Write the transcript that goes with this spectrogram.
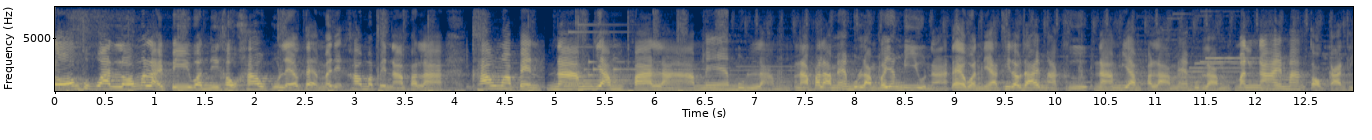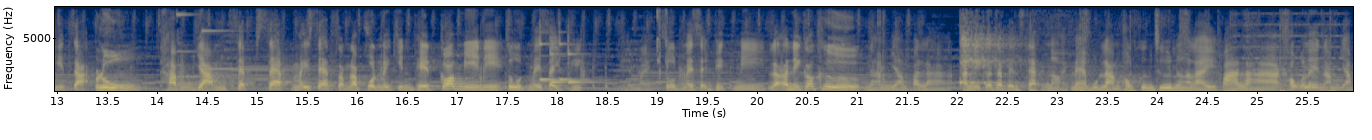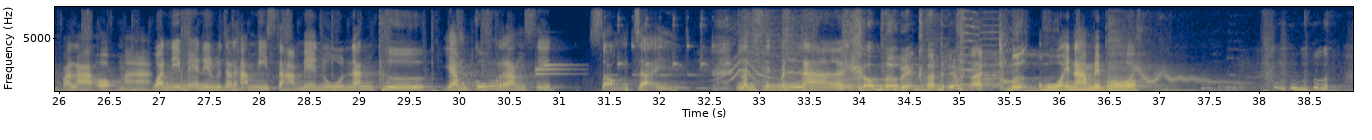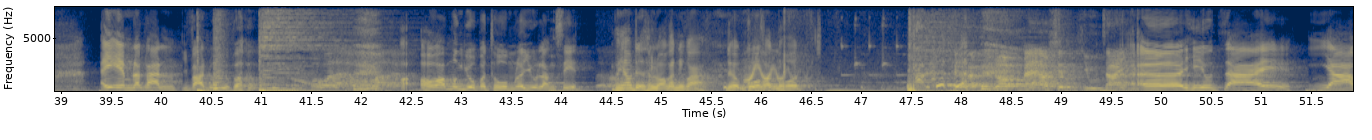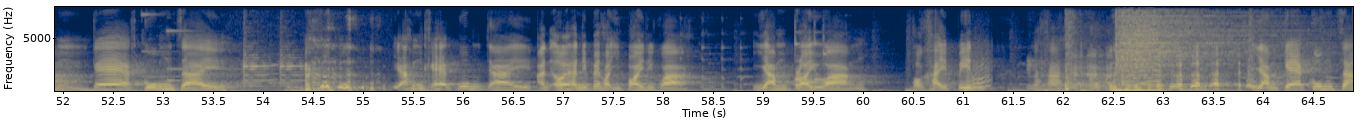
ร้องทุกวันร้องมาหลายปีวันนี้เขาเข้ากูแล้ว แต่ไม่ได้เข้ามาเป็นน้ำปลาร้าเข้ามาเป็นน้ำยำปลาร้าแม่บุญล้ำน้ำปลาร้าแม่บุญล้ำก็ยังมีอยู่นะ แต่วันนี้ที่เราได้มาคือน้ำยำปลาร้าแม่บุญล้ำมันง่ายมากต่อการที่จะปรุงทำยำแซ่บๆไม่แซ่บสำหรับคนไม่กินเผ็ดก็มีนี่สูตรไม่ใส่พริกเห็นไหมสูตรไม่ใส่พริกมี แล้วอันนี้ก็คือน้ำยำปลาร้าอันนี้ก็จะเป็นแซ่บหน่อย แม่บุญรามเขาขึ้นชื่อเรื่องอะไร ปลาร้าเขาก็เลยน้ำยำปลาร้าออกมา วันนี้เมนูที่จะทำมี 3 เมนู นั่นคือยำกุ้งรังสิตสองใจรังสิตมันหลายขอเบอร์ไว้ก่อนได้ไหมมือโอ้โหไอ้น้ำไม่พอไอเอ็มแล้วกันอีฟ้าดูอยู่ปะเพราะว่าอะไรเพราะว่ามึงอยู่ปทุมแล้วอยู่รังสิตไม่เอาเดี๋ยวทะเลาะกันดีกว่าเดี๋ยวกลัวขอโทษ เอาแม่เอาชื่อคิวใจ เออหิวใจยำแก้กุ้งใจ ยำแก้กุ้งใจ อันเอ้ยอันนี้ไปขออีปล่อยดีกว่ายำปล่อยวาง เพราะไข่ปิ้นนะคะ ยำแก้กุ้งใจ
